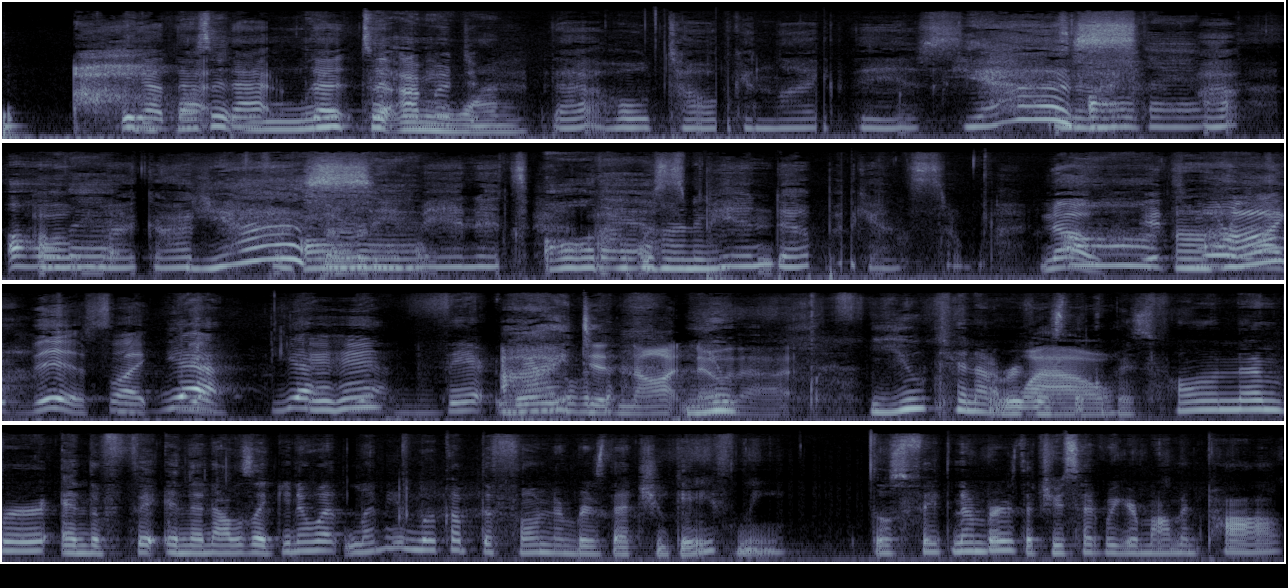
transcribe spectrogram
It yeah, that wasn't that linked that, to I'm a- anyone. that whole talking like this. Yes. All that. I- all oh that. my god! Yes. For thirty that. minutes. All that, I that, was honey. pinned up against. Some... No, it's more uh-huh. like this. Like Yeah, yeah, yeah. Very, very I did the- not know you, that. You cannot reverse Wow. look up his phone number and the fi- and then I was like, you know what? Let me look up the phone numbers that you gave me. Those fake numbers that you said were your mom and pa.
